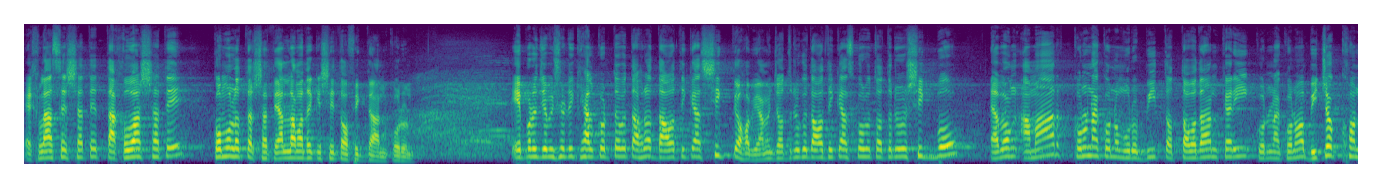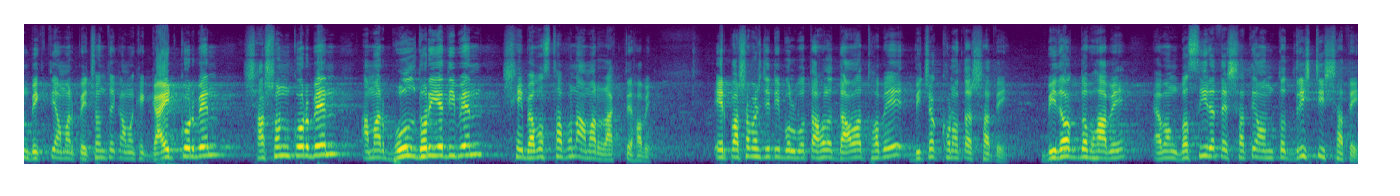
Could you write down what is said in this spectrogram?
এখলাসের সাথে, তাকওয়ার সাথে, কোমলতার সাথে। আল্লাহ আমাদেরকে সেই তফিক দান করুন। এরপরে যে বিষয়টি খেয়াল করতে হবে, তাহলে দাওয়াতি কাজ শিখতে হবে। আমি যতটুকু দাওয়াতি কাজ করব, ততটুকু শিখব। এবং আমার কোনো না কোনো মুরব্বী, তত্ত্বাবধানকারী, কোনো না কোনো বিচক্ষণ ব্যক্তি আমার পেছন থেকে আমাকে গাইড করবেন, শাসন করবেন, আমার ভুল ধরিয়ে দিবেন, সেই ব্যবস্থাপনা আমার রাখতে হবে। এর পাশাপাশি যেটি বলব তাহলে দাওয়াত হবে বিচক্ষণতার সাথে, বিদগ্ধভাবে এবং বসিরতের সাথে, অন্তর্দৃষ্টির সাথে।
